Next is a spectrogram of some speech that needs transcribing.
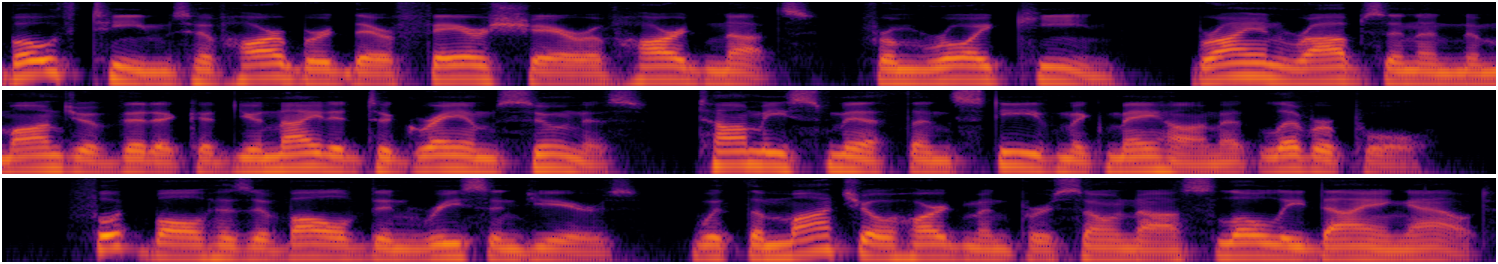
Both teams have harbored their fair share of hard nuts, from Roy Keane, Brian Robson and Nemanja Vidic at United to Graham Souness, Tommy Smith and Steve McMahon at Liverpool. Football has evolved in recent years, with the macho Hardman persona slowly dying out.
